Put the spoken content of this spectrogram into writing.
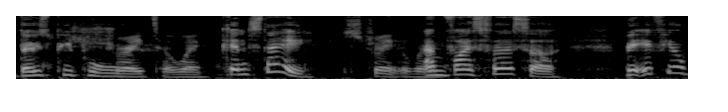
Those people Straight away. can stay, Straight away. and vice versa. But if you're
